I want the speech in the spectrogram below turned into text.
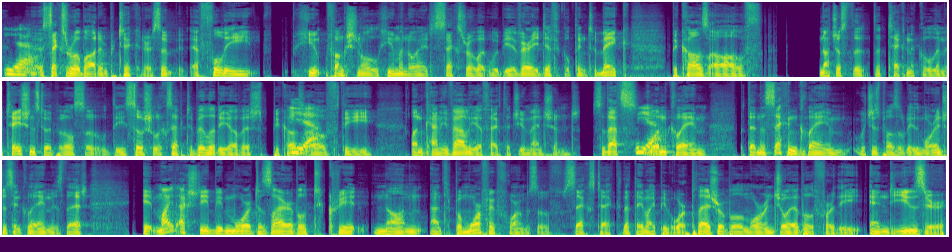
Yeah. A sex robot in particular. So a fully hum- functional humanoid sex robot would be a very difficult thing to make because of not just the, the technical limitations to it, but also the social acceptability of it because yeah. of the uncanny valley effect that you mentioned. So that's yeah. one claim. But then the second claim, which is possibly the more interesting claim, is that it might actually be more desirable to create non anthropomorphic forms of sex tech, that they might be more pleasurable, more enjoyable for the end user.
